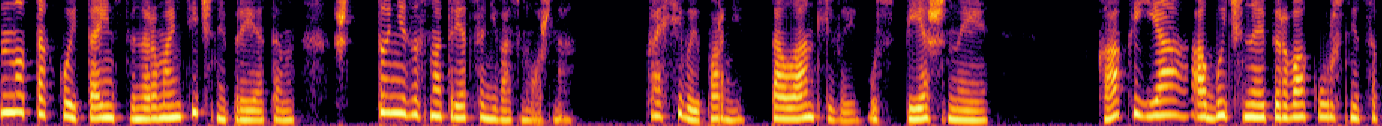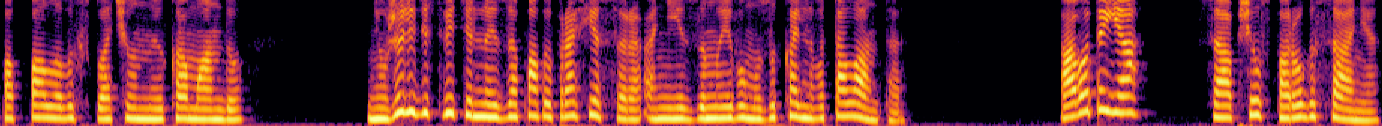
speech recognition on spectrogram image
Но так такой таинственно романтичный при этом, что не засмотреться невозможно. Красивые парни, талантливые, успешные. Как я, обычная первокурсница, попала в их сплоченную команду. Неужели действительно из-за папы профессора, а не из-за моего музыкального таланта? «А вот и я», — сообщил с порога Саня.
